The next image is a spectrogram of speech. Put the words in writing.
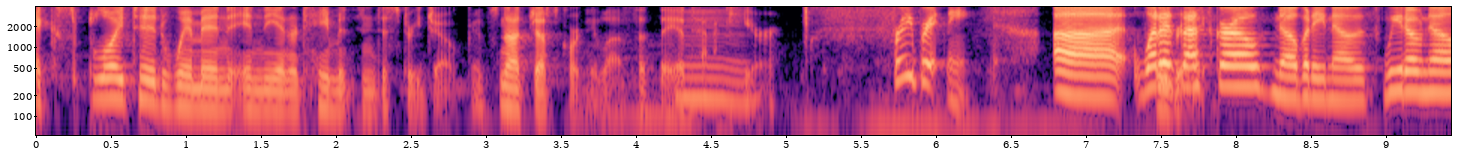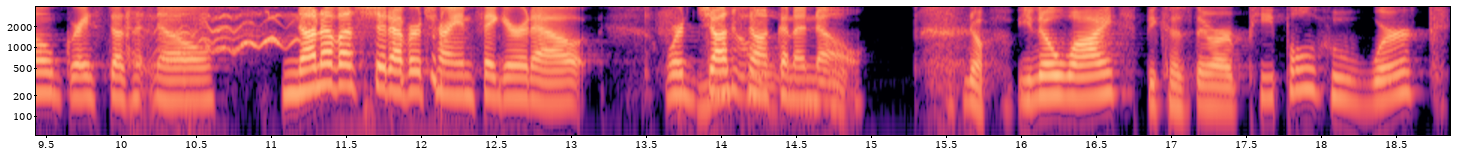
exploited women in the entertainment industry joke. It's not just Courtney Love that they attack Mm. here. Free Britney. Uh, what Free is Britney. escrow? Nobody knows. We don't know. Grace doesn't know. None of us should ever try and figure it out. We're just not gonna know. No, you know why? Because there are people who work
